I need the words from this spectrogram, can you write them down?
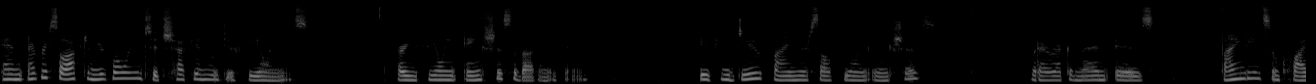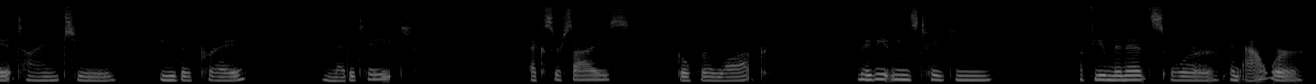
And every so often, you're going to check in with your feelings. Are you feeling anxious about anything? If you do find yourself feeling anxious, what I recommend is finding some quiet time to either pray, meditate, exercise, go for a walk. Maybe it means taking a few minutes or an hour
